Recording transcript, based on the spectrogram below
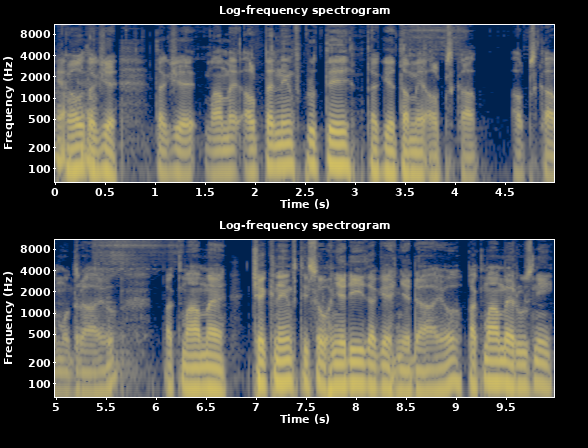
jo, jo, jo. Takže, takže máme Alpenym v pruty, tak je tam je alpská, alpská modrá. Jo. Pak máme Czech Nymph, ty jsou hnědý, tak je hnědá. Jo. Pak máme různý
